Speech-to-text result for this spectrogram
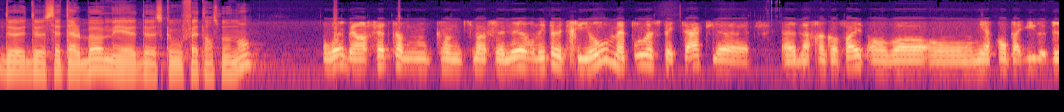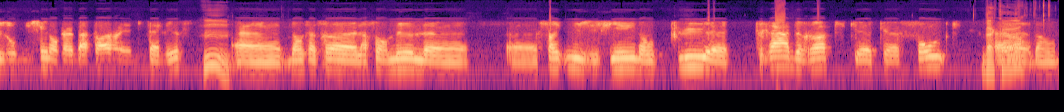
de, de cet album et de ce que vous faites en ce moment? Oui, ben en fait, comme, comme tu mentionnais, on est un trio, mais pour le spectacle euh, de la Francofête, on va on est accompagné de deux autres musiciens, donc un batteur et un guitariste. Hmm. Euh, donc ça sera la formule euh, cinq musiciens, donc plus trad rock que, que folk. D'accord. donc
